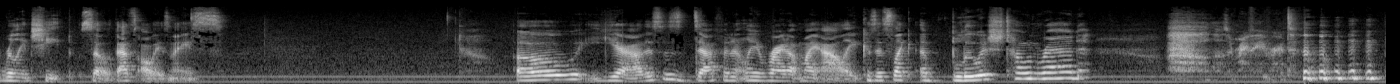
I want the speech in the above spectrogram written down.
really cheap. So that's always nice. Oh yeah, this is definitely right up my alley because it's like a bluish tone red. Those are my favorite.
